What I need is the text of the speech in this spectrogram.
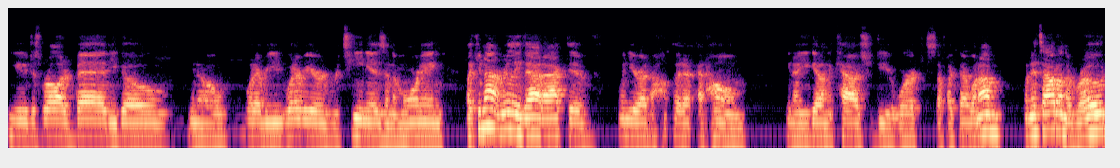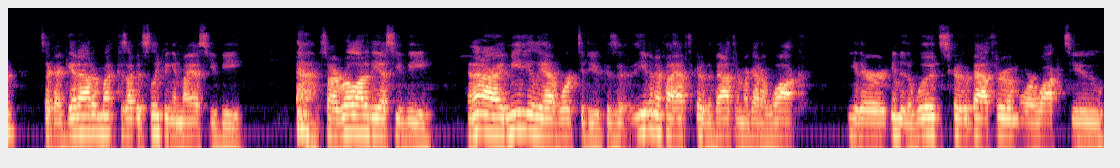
you just roll out of bed, you go, you know, whatever you whatever your routine is in the morning. Like you're not really that active when you're at at, at home. You know, you get on the couch, you do your work, stuff like that. When I'm when it's out on the road, it's like I get out of my because I've been sleeping in my SUV, so I roll out of the SUV, and then I immediately have work to do because even if I have to go to the bathroom, I got to walk either into the woods, go to the bathroom, or walk to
